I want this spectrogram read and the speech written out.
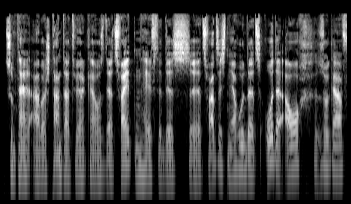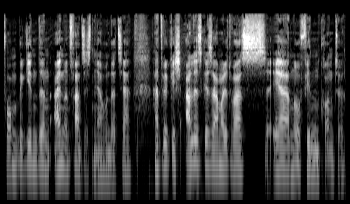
zum Teil aber Standardwerke aus der zweiten Hälfte des 20. Äh, Jahrhunderts oder auch sogar vom Beginn des 21. Jahrhunderts. Er hat wirklich alles gesammelt, was er nur finden konnte.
